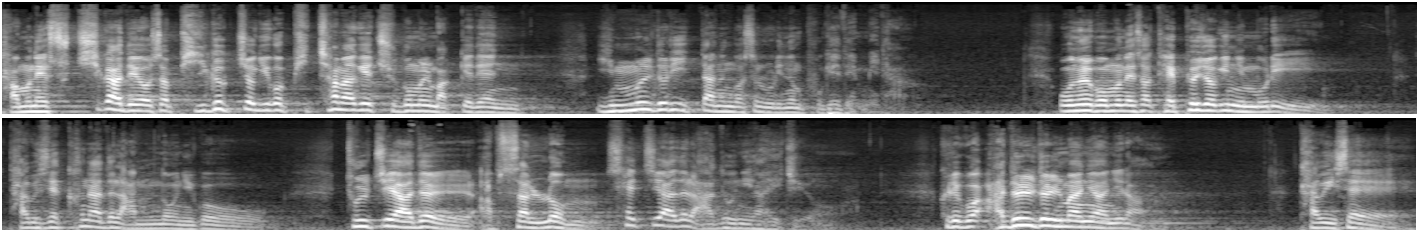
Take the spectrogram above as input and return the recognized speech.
가문의 수치가 되어서 비극적이고 비참하게 죽음을 맞게 된 인물들이 있다는 것을 우리는 보게 됩니다. 오늘 본문에서 대표적인 인물이 다윗의 큰아들 암논이고 둘째 아들 압살롬, 셋째 아들 아도니아이지요. 그리고 아들들만이 아니라 다윗의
